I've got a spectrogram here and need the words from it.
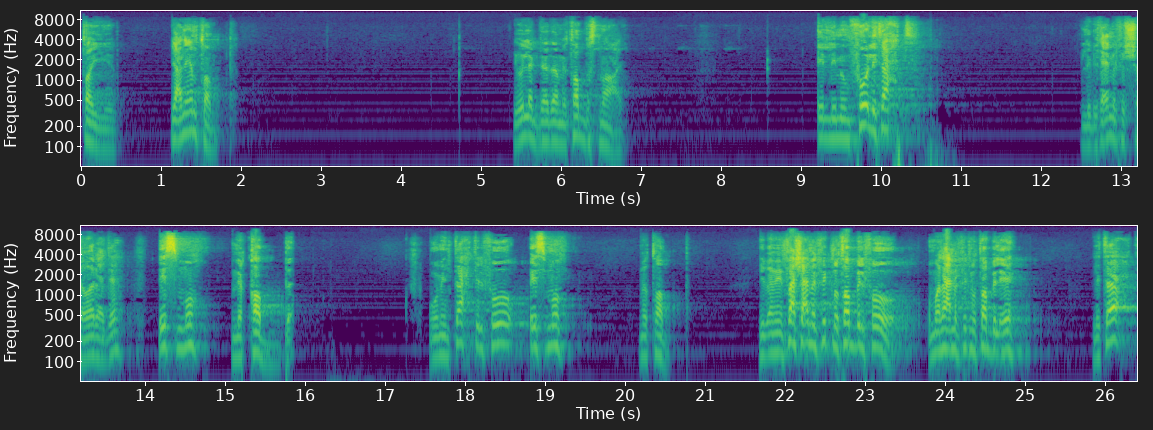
طيب. يعني إيه مطب؟ يقول لك ده ده مطب صناعي. اللي من فوق لتحت اللي بيتعمل في الشوارع ده اسمه مقب ومن تحت لفوق اسمه مطب. يبقى ما ينفعش أعمل فيك مطب لفوق. أمال هعمل فيك مطب لإيه؟ لتحت.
